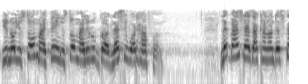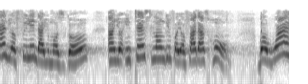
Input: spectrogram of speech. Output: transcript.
you know, you stole my thing, you stole my little god, let's see what happened. Laban says, I can understand your feeling that you must go and your intense longing for your father's home. But why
